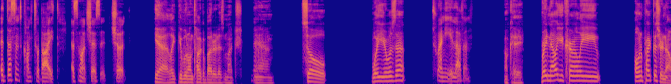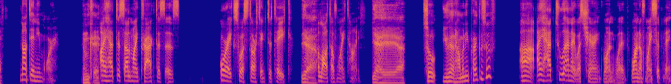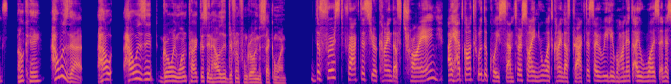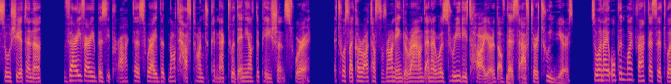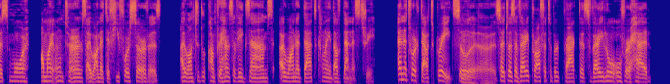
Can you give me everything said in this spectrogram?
it doesn't come to light as much as it should. Yeah, like people don't talk about it as much. No. Yeah. So what year was that? 2011, Okay. Right now you currently own a practice or no? not anymore. Okay. I had to sell my practices. Oryx was starting to take Yeah. a lot of my time. Yeah, yeah, yeah. So you had how many practices? Uh, I had two, and I was sharing one with one of my siblings. Okay. How was that? How how is it growing one practice and how is it different from growing the second one? The first practice you're kind of trying, I had gone through the Kois Center, so I knew what kind of practice I really wanted. I was an associate in a very, very busy practice where I did not have time to connect with any of the patients, where it was like a lot of running around, and I was really tired of this after two years. So when I opened my practice, it was more on my own terms. I wanted a fee for service. I want to do comprehensive exams. I wanted that kind of dentistry and it worked out great. So, uh, so it was a very profitable practice, very low overhead.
